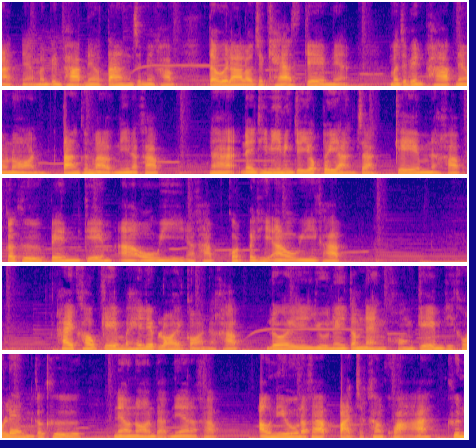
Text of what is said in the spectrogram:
อัดเนี่ยมันเป็นภาพแนวตั้งใช่ไหมครับ แต่เวลาเราจะแคสเกมเนี่ย มันจะเป็นภาพแนวนอนตั้งขึ้นมาแบบนี้นะครับนะฮะ ในที่นี้หนึ่งจะยกตัวอย่างจากเกมนะครับ ก็คือเป็นเกม ROV นะครับ กดไปที่ ROV ครับ ให้เข้าเกมไปให้เรียบร้อยก่อนนะครับ โดยอยู่ในตำแหน่งของเกมที่เขาเล่นก็คือแนวนอนแบบนี้นะครับ เอานิ้วนะครับ ปัดจากข้างขวาขึ้น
